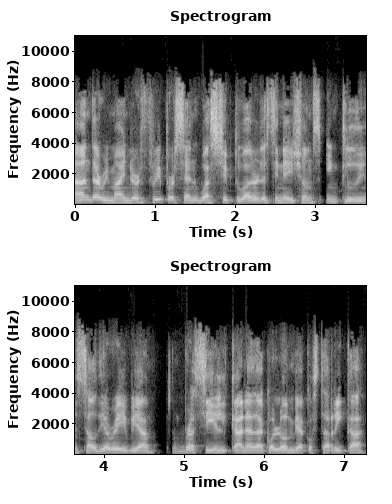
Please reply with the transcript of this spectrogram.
and a reminder 3% was shipped to other destinations, including Saudi Arabia, Brazil, Canada, Colombia, Costa Rica,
